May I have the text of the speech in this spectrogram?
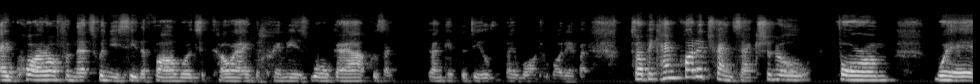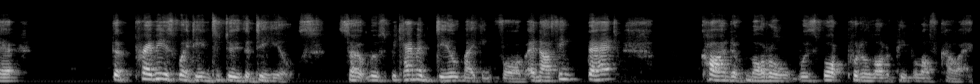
And quite often that's when you see the fireworks at COAG, the premiers walk out because they don't get the deal that they want or whatever. So it became quite a transactional forum where the premiers went in to do the deals. So it was became a deal making forum. And I think that kind of model was what put a lot of people off COAG.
